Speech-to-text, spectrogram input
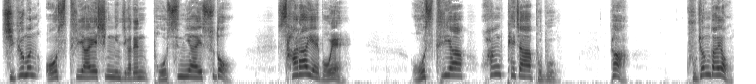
지금은 오스트리아의 식민지가 된 보스니아의 수도 사라예보에 오스트리아 황태자 부부가 구경 가요.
